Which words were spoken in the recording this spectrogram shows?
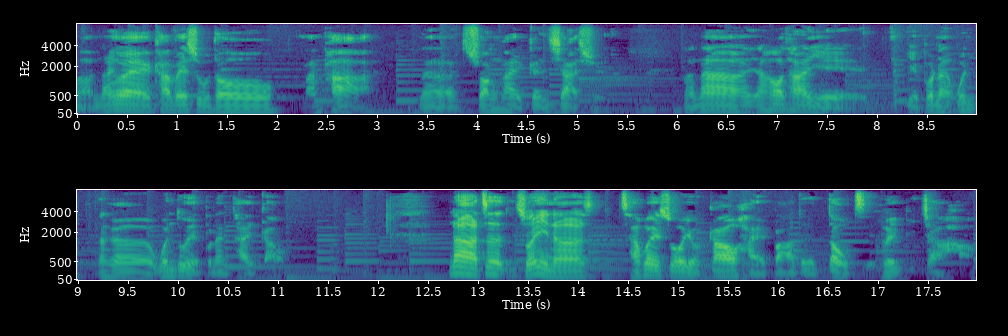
啊，那因为咖啡树都蛮怕那霜害跟下雪啊，那然后它也也不能温那个温度也不能太高，那这所以呢才会说有高海拔的豆子会比较好。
